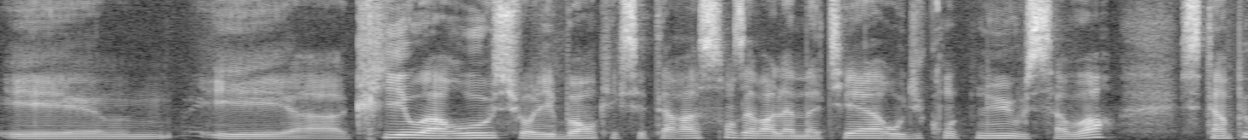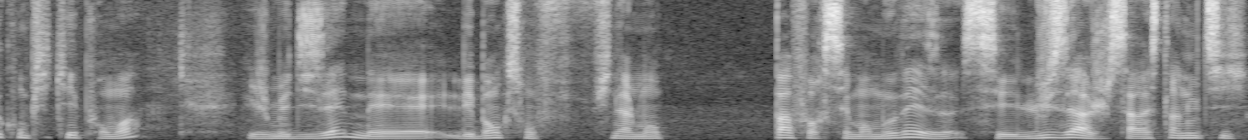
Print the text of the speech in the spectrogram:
Et, et crier au haro sur les banques, etc., sans avoir la matière ou du contenu ou le savoir, c'était un peu compliqué pour moi. Et je me disais, mais les banques sont finalement pas forcément mauvaises, c'est l'usage, ça reste un outil.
